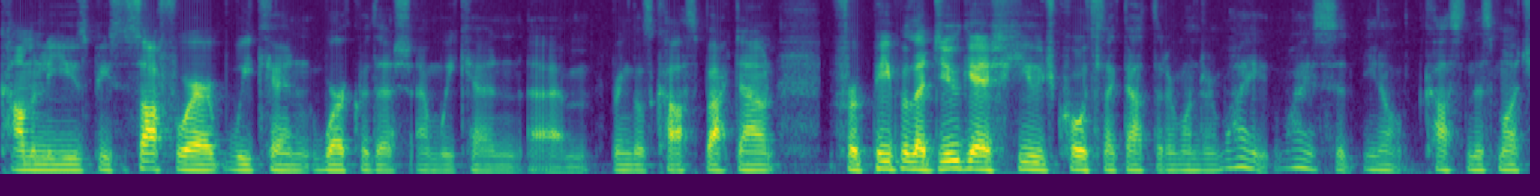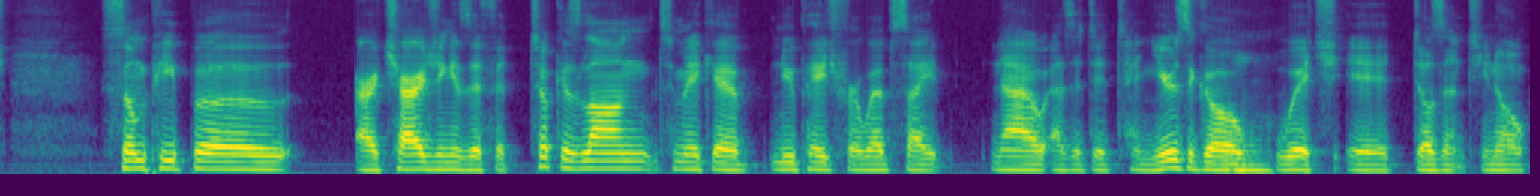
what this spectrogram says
commonly used piece of software, we can work with it and we can um, bring those costs back down. For people that do get huge quotes like that, that are wondering why why is it you know costing this much, some people are charging as if it took as long to make a new page for a website now as it did 10 years ago, which it doesn't, you know.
